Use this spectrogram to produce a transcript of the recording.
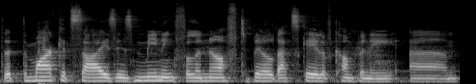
that the market size is meaningful enough to build that scale of company um,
